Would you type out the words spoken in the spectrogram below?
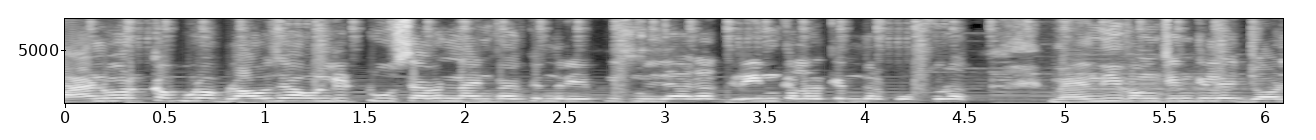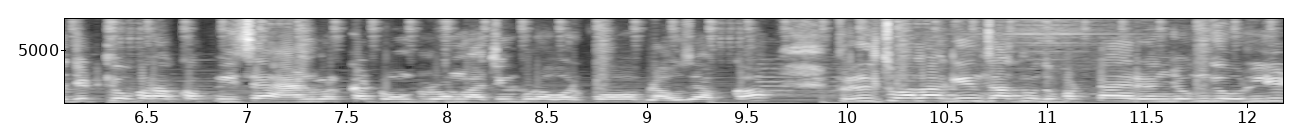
हैंडवर्क का पूरा ब्लाउज है only two seven nine five के अंदर ये पीस मिल जाएगा। ग्रीन कलर के अंदर खूबसूरत मेहंदी फ़ंक्शन के लिए जॉर्जेट के ऊपर आपका पीस है। हैंडवर्क का टोन टू टोन मैचिंग पूरा वर्क हुआ ब्लाउज है आपका। फ्रिल्स वाला अगेन साथ में दुपट्टा है रेंज होंगी only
